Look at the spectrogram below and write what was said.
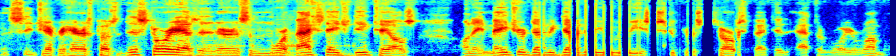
Let's see. Jeffrey Harris posted this story as there is some more backstage details on a major WWE superstar expected at the Royal Rumble.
